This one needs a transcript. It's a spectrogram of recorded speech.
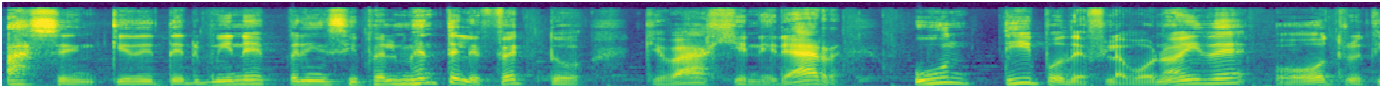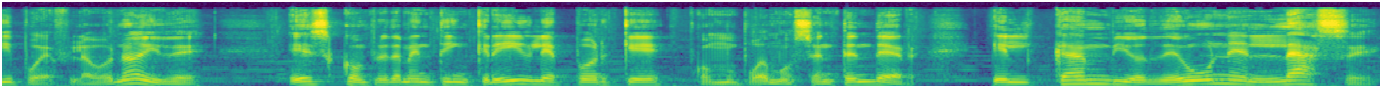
hacen que determine principalmente el efecto que va a generar un tipo de flavonoide o otro tipo de flavonoide. Es completamente increíble porque, como podemos entender, el cambio de un enlace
